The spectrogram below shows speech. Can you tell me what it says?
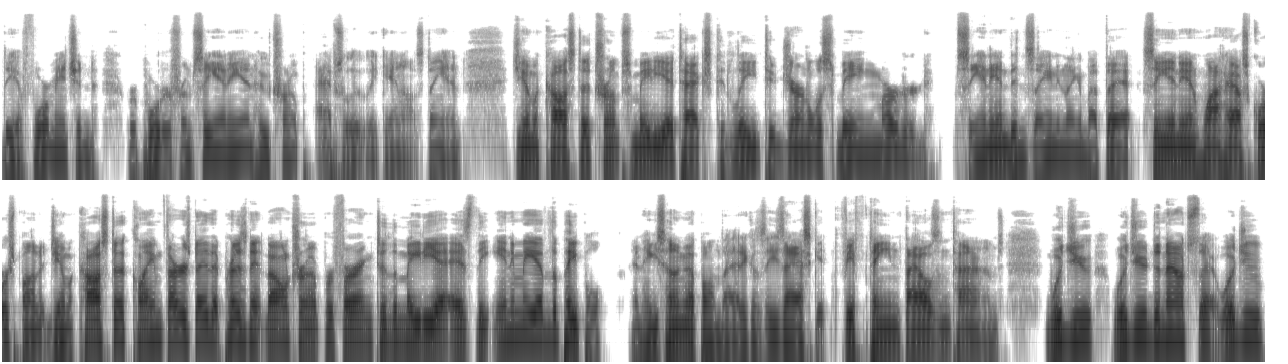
the aforementioned reporter from CNN who Trump absolutely cannot stand. Jim Acosta, Trump's media attacks could lead to journalists being murdered. CNN didn't say anything about that. CNN White House correspondent Jim Acosta claimed Thursday that President Donald Trump, referring to the media as the enemy of the people, and he's hung up on that because he's asked it 15,000 times. Would you would you denounce that? Would you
